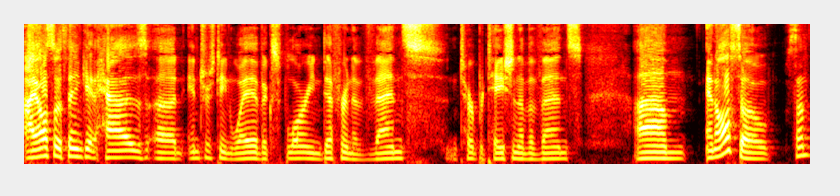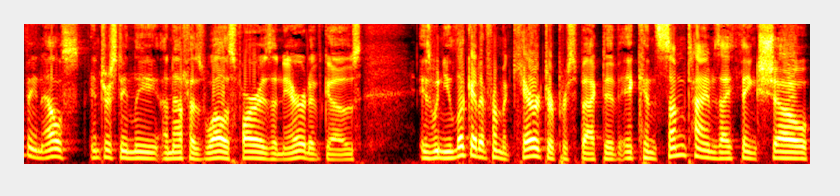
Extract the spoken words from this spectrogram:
I also think it has an interesting way of exploring different events, interpretation of events. Um, and also something else interestingly enough as well as far as a narrative goes is when you look at it from a character perspective, it can sometimes I think show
